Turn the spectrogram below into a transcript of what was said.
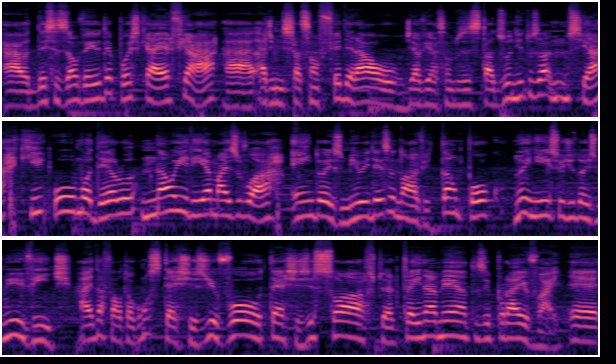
a decisão veio depois que a FAA, a Administração Federal de Aviação dos Estados Unidos, anunciar que o modelo não iria mais voar em 2019, tampouco no início de 2020. Ainda faltam alguns testes de voo, testes de software, treinamentos e por aí vai. É,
